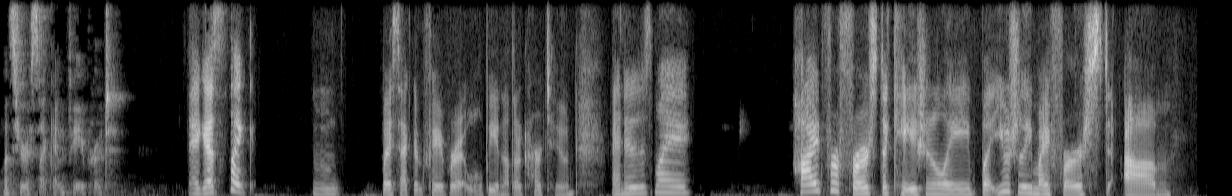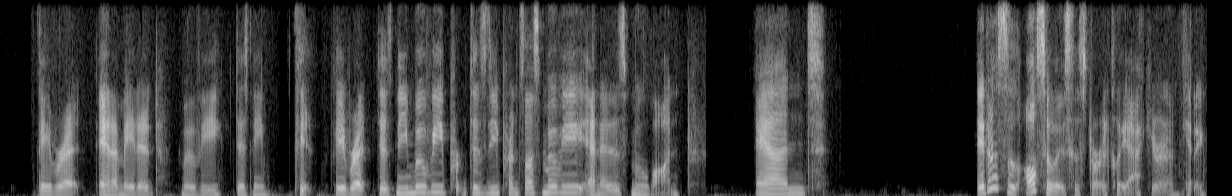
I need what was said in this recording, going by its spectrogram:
What's your second favorite? I guess like my second favorite will be another cartoon, and it is my hide for first occasionally, but usually my first um favorite animated movie, Disney fa- favorite Disney movie, pr- Disney princess movie, and it is Mulan, and it is also is historically accurate. I'm kidding.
